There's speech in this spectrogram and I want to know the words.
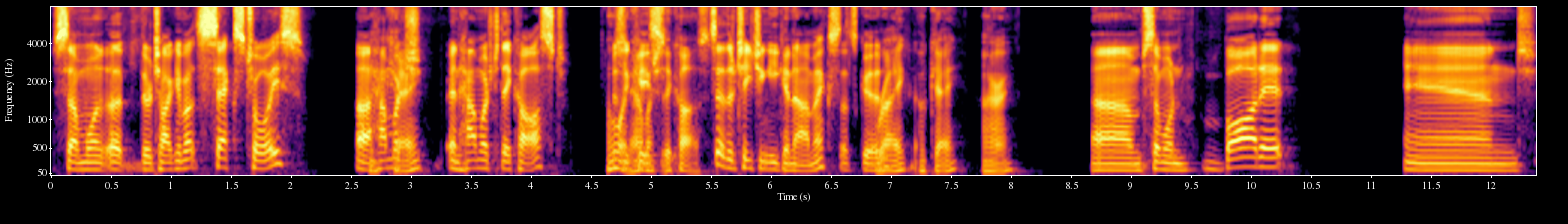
someone uh, they're talking about sex toys, uh, how much and how much they cost. Oh, and how much they cost. So they're teaching economics. That's good. Right. Okay. All right. Um, someone bought it and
